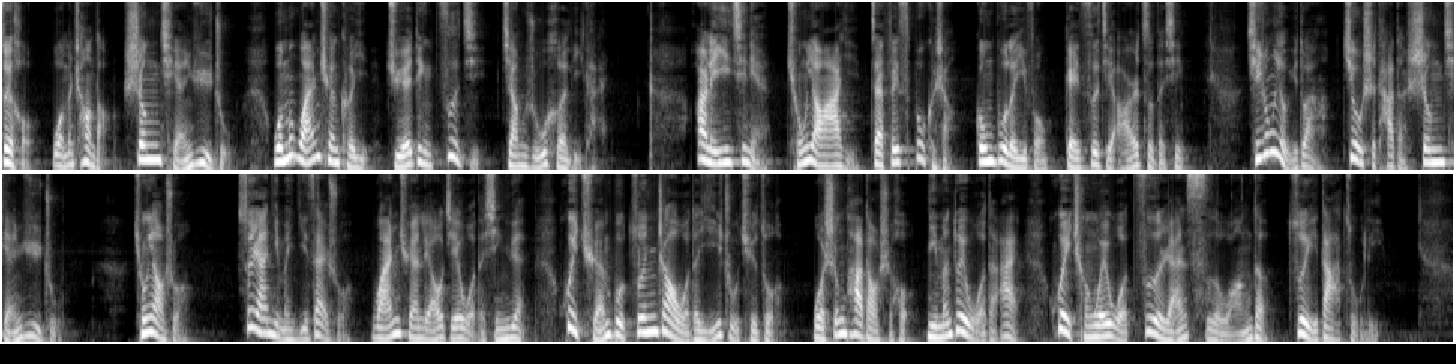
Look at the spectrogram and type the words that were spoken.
最后，我们倡导生前预嘱，我们完全可以决定自己将如何离开。二零一七年，琼瑶阿姨在 Facebook 上公布了一封给自己儿子的信，其中有一段啊，就是她的生前预嘱。琼瑶说：“虽然你们一再说。”完全了解我的心愿，会全部遵照我的遗嘱去做。我生怕到时候你们对我的爱会成为我自然死亡的最大阻力。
